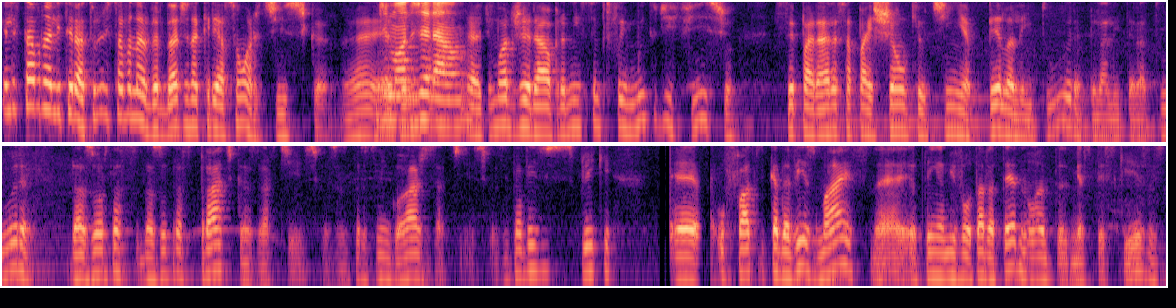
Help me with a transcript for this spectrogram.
Ele estava na literatura, ele estava, na verdade, na criação artística. Né? De é, modo geral. É, de modo geral. Para mim sempre foi muito difícil separar essa paixão que eu tinha pela leitura, pela literatura, das outras, das outras práticas artísticas, das outras linguagens artísticas. E talvez isso explique é, o fato de cada vez mais né, eu tenha me voltado até no âmbito das minhas pesquisas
